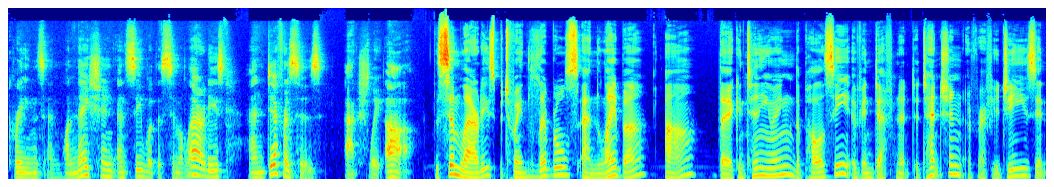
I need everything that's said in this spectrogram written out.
Greens, and One Nation and see what the similarities and differences actually are. The similarities between Liberals and Labor are they're continuing the policy of indefinite detention of refugees in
